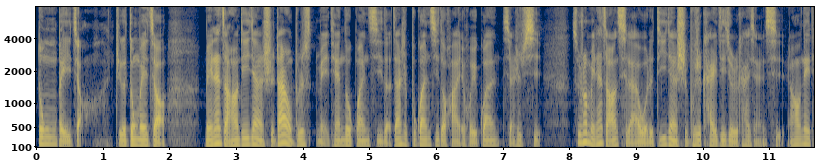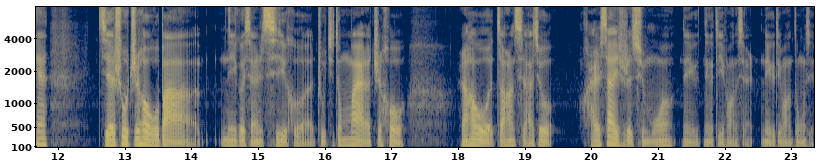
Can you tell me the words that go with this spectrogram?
东北角。这个东北角，每天早上第一件事，当然我不是每天都关机的，但是不关机的话也会关显示器。所以说每天早上起来，我的第一件事不是开机就是开显示器。然后那天结束之后，我把那个显示器和主机都卖了之后，然后我早上起来就还是下意识的去摸那个那个地方的显那个地方的东西，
